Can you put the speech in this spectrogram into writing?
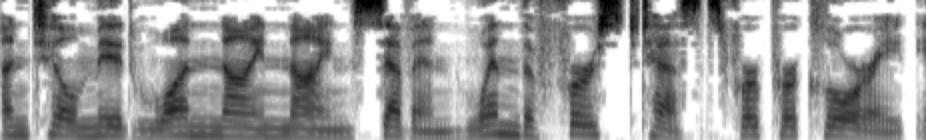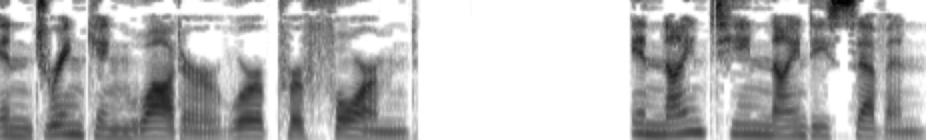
until mid-1997 when the first tests for perchlorate in drinking water were performed. In 1997,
